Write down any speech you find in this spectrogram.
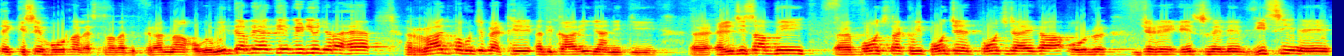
ਤੇ ਕਿਸੇ ਹੋਰ ਨਾਲ ਇਸ ਤਰ੍ਹਾਂ ਦਾ ਵਿਤਕਰਾ ਨਾ ਹੋਵੇ। ਉਮੀਦ ਕਰਦੇ ਹਾਂ ਕਿ ਇਹ ਵੀਡੀਓ ਜਿਹੜਾ ਹੈ ਰਾਜ ਭਵਨ 'ਚ ਬੈਠੇ ਅਧਿਕਾਰੀ ਯਾਨੀ ਕਿ ਐਲਜੀ ਸਾਹਿਬ ਵੀ ਪਹੁੰਚ ਤੱਕ ਵੀ ਪਹੁੰਚੇ, ਪਹੁੰਚ ਜਾਏਗਾ ਔਰ ਜਿਹੜੇ ਇਸ ਵੇਲੇ ਵੀਸੀ ਨੇ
